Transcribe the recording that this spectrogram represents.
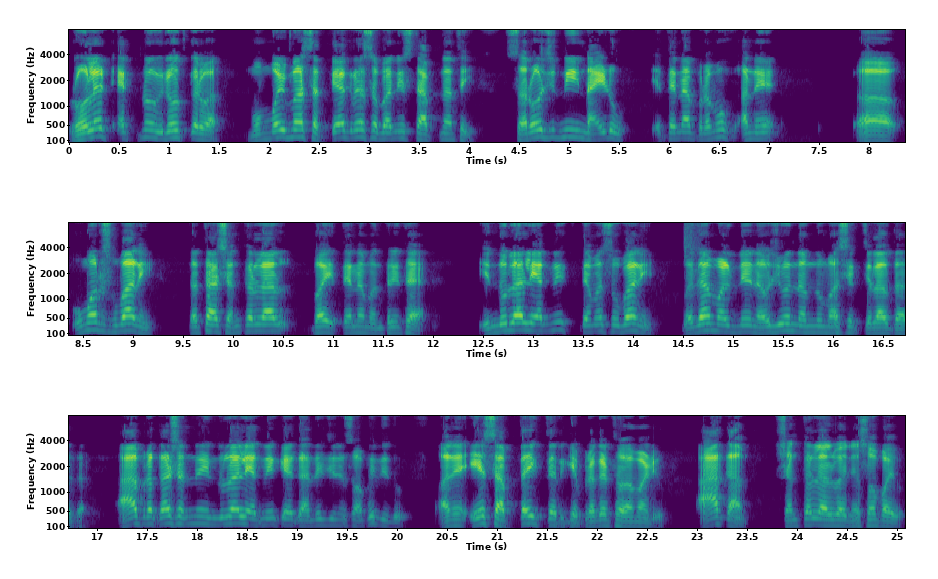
રોલેટ એક્ટનો વિરોધ કરવા મુંબઈમાં સત્યાગ્રહ સભાની સ્થાપના થઈ. સરોજની નાયડુ એ તેના પ્રમુખ અને ઉમર સુબાની તથા શંકરલાલભાઈ તેના મંત્રી થયા. ઇન્દુલાલ યાજ્ઞિક તેમજ સુભાની બધા મળીને નવજીવન નામનું માસિક ચલાવતા હતા. આ પ્રકાશનને ઇન્દુલાલ યાજ્ઞિકે ગાંધીજીને સોંપી દીધું અને એ સાપ્તાહિક તરીકે પ્રગટ થવા માંડ્યું. આ કામ શંકરલાલભાઈને સોંપાયું.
